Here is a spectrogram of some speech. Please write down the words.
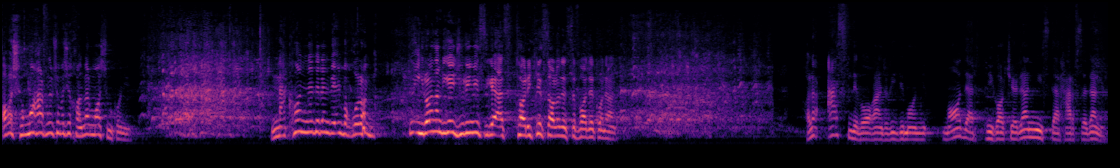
آقا شما حرف نمیشه باشی خانم رو ماش می‌کنی؟ مکان ندارن بیاین با قرآن. تو ایران هم دیگه جوری نیست دیگه از تاریکی سالن استفاده کنن. حالا اصل واقعا ریدمان ما در نگاه کردن نیست در حرف زدنه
